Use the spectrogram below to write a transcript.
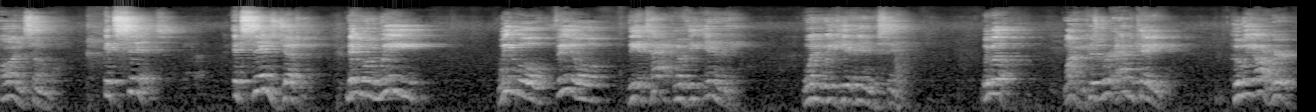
on someone. It's sin's. It's sin's judgment. Then when we we will feel the attack of the enemy when we give in to sin. We will. Why? Because we're advocating who we are. We're,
